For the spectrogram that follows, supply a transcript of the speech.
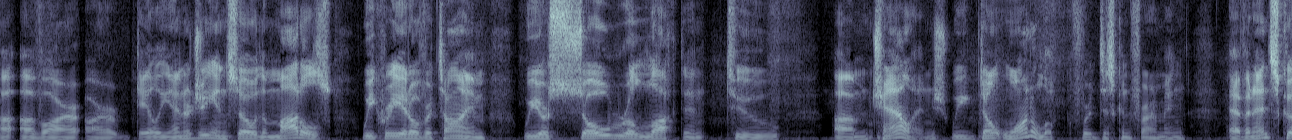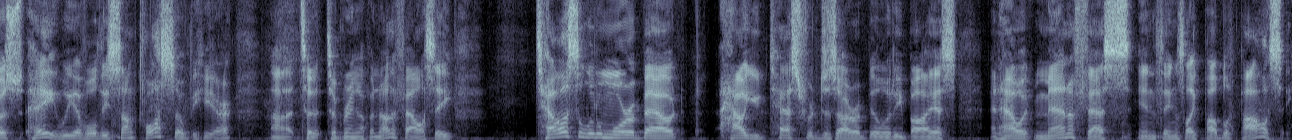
uh, of our, our daily energy. And so the models we create over time, we are so reluctant to um, challenge. We don't want to look for disconfirming evidence because, hey, we have all these sunk costs over here. Uh, to, to bring up another fallacy, tell us a little more about how you test for desirability bias and how it manifests in things like public policy.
